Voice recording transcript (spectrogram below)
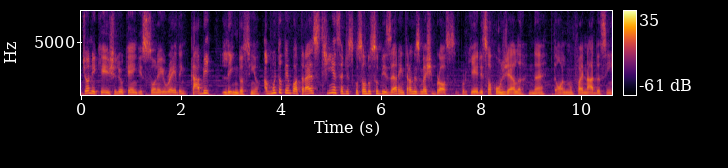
Johnny Cage, Liu Kang, Sonya e Raiden, cabe lindo, assim, ó. Há muito tempo atrás tinha essa discussão do Sub-Zero entrar no Smash Bros, porque ele só congela, né? Então ele não faz nada, assim,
